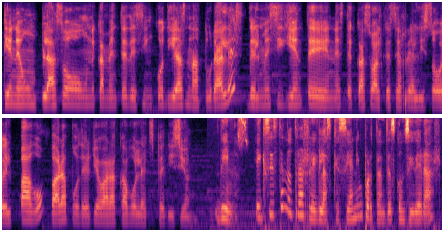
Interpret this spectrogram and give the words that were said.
tiene un plazo únicamente de 5 días naturales del mes siguiente, en este caso al que se realizó el pago, para poder llevar a cabo la expedición. Dinos, ¿existen otras reglas que sean importantes considerar?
